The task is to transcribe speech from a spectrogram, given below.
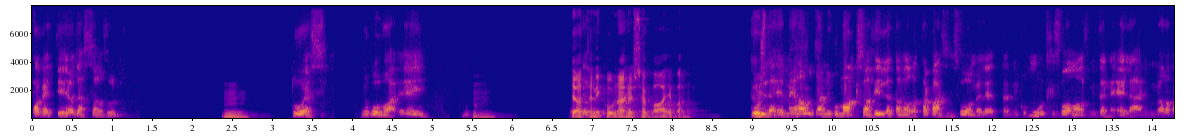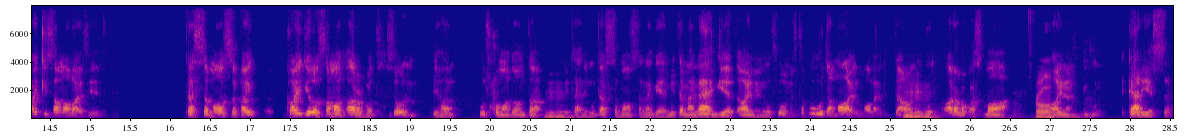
pakettia jo tässä on sun mm. tues nuku vai ei. Mm. Te olette niin kuin nähnyt sen vaivan. Kyllä, ja me halutaan niin kuin maksaa sillä tavalla takaisin Suomelle, että niin kuin muutkin suomalaiset, miten ne elää. Niin me ollaan kaikki samanlaisia. Tässä maassa kaik, kaikilla on samat arvot. Se on ihan uskomatonta, mm. mitä niin kuin tässä maassa näkee. Mitä mä näenkin, että aina niin kuin Suomesta puhutaan maailmalle. Tämä on mm. niin kuin arvokas maa oh. aina niin kuin kärjessä.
